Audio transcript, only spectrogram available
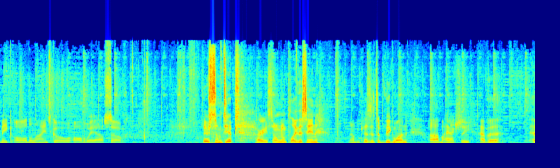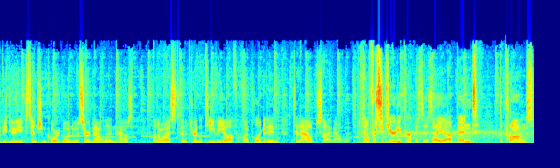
make all the lines go all the way out. So there's some tips. All right, so I'm gonna plug this in. Now because it's a big one, um, I actually have a heavy duty extension cord going to a certain outlet in the house. Otherwise, it's gonna turn the TV off if I plug it in to the outside outlet. Now for security purposes, I uh, bend the prongs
